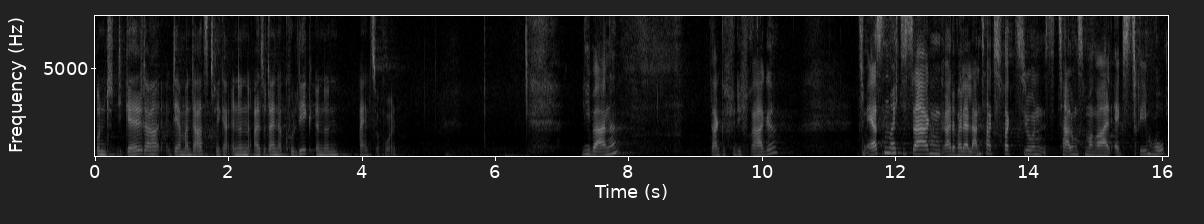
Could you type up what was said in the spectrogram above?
und die Gelder der MandatsträgerInnen, also deiner KollegInnen, einzuholen. Liebe Anne, danke für die Frage. Zum Ersten möchte ich sagen, gerade bei der Landtagsfraktion ist die Zahlungsmoral extrem hoch.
